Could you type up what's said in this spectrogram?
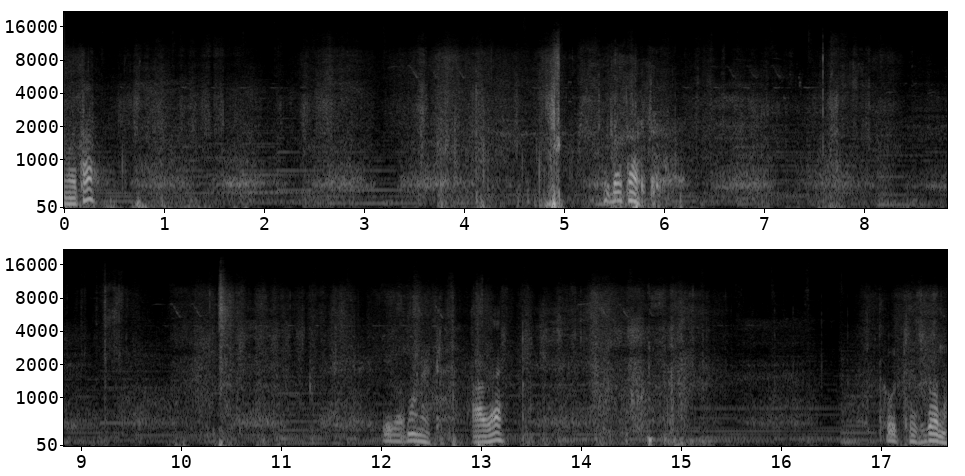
Moneta? Chyba tak. Moneta, ale kurczę zgon.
